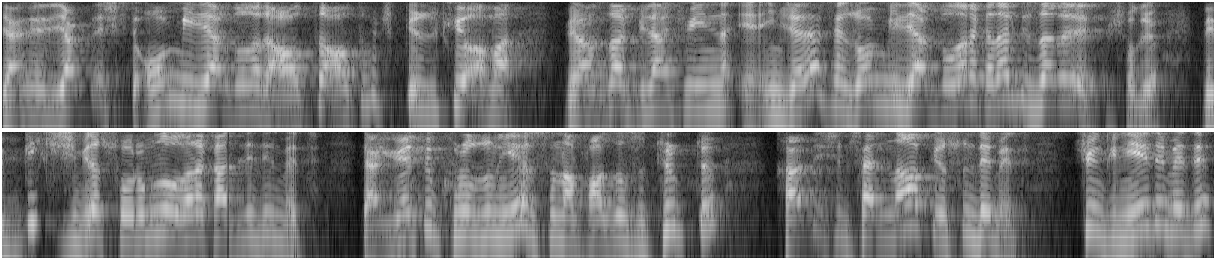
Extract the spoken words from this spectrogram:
Yani yaklaşık işte 10 milyar dolara 6 6,5 gözüküyor ama biraz daha bilançoyu e, incelerseniz 10 milyar dolara kadar bir zarar etmiş oluyor. Ve bir kişi bile sorumlu olarak adledilmedi. Yani yönetim kurulunun yarısından fazlası Türktü. Kardeşim sen ne yapıyorsun demedi. Çünkü niye demedi?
